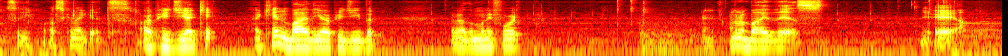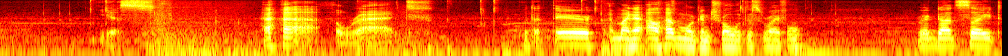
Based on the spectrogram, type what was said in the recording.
Let's see, what else can I get? RPG. I can't. I can buy the RPG, but I don't have the money for it. I'm gonna buy this. Yeah. Yes. Haha. All right. Put that there. I might. Ha I'll have more control with this rifle. Red dot sight,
